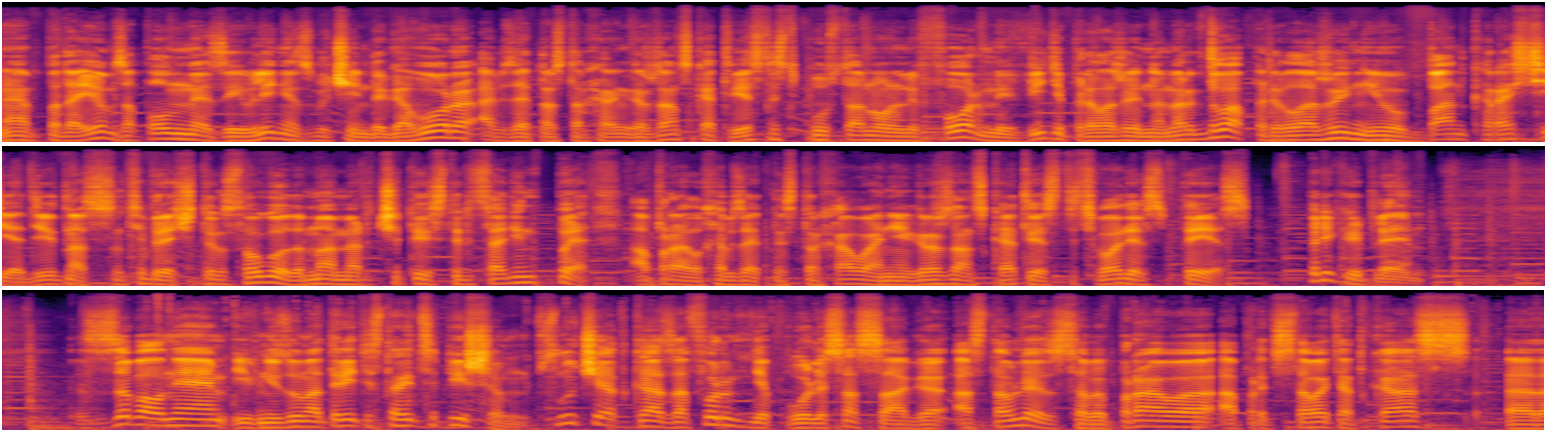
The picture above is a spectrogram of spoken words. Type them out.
Э, подаем заполненное заявление о заключении договора обязательного страхования гражданской ответственности по установленной форме в виде приложения номер 2 приложению Банка России 19 сентября 2014 года номер 431-П о правилах обязательного страхования гражданской ответственности владельцев ТС. Прикрепляем. Заполняем и внизу на третьей странице пишем. В случае отказа оформить полис ОСАГО, оставляя за собой право опротестовать отказ э,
